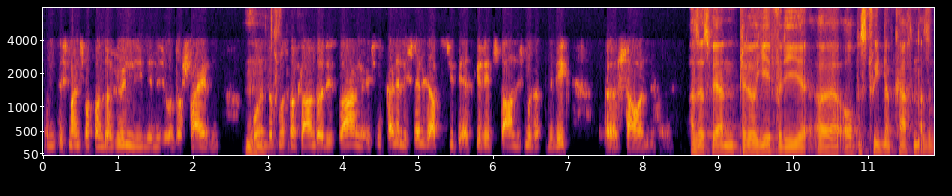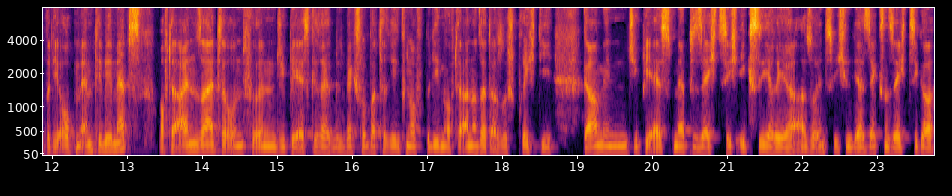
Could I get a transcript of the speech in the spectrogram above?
und sich manchmal von der Höhenlinie nicht unterscheiden. Mhm. Und das muss man klar und deutlich sagen. Ich, ich kann ja nicht ständig aufs GPS-Gerät starren, ich muss auf den Weg äh, schauen. Also das wäre ein Plädoyer für die äh, OpenStreetMap-Karten, also für die OpenMTB-Maps auf der einen Seite und für ein GPS-Gerät mit Wechselbatterien, Knopfbedienung auf der anderen Seite, also sprich die Garmin GPS Map 60X-Serie, also inzwischen der 66er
